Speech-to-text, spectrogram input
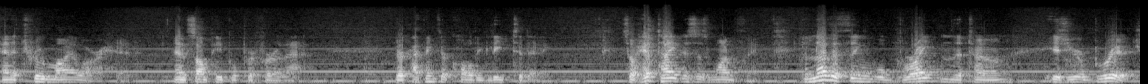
and a true mylar head. And some people prefer that. They're, I think they're called elite today. So head tightness is one thing. Another thing will brighten the tone is your bridge.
